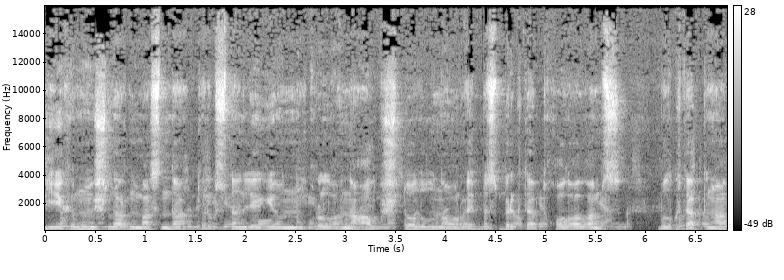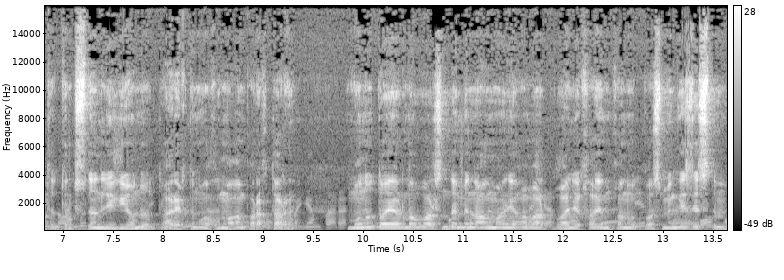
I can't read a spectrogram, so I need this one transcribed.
екі мыңыншы жылдардың басында түркістан легионының құрылғанына алпыс үш толуына орай біз бір кітапты қолға алғанбыз бұл кітаптың аты түркістан легионы тарихтың оқылмаған парақтары мұны даярлау барысында мен алманияға барып вали қайымхан отбасымен кездестім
